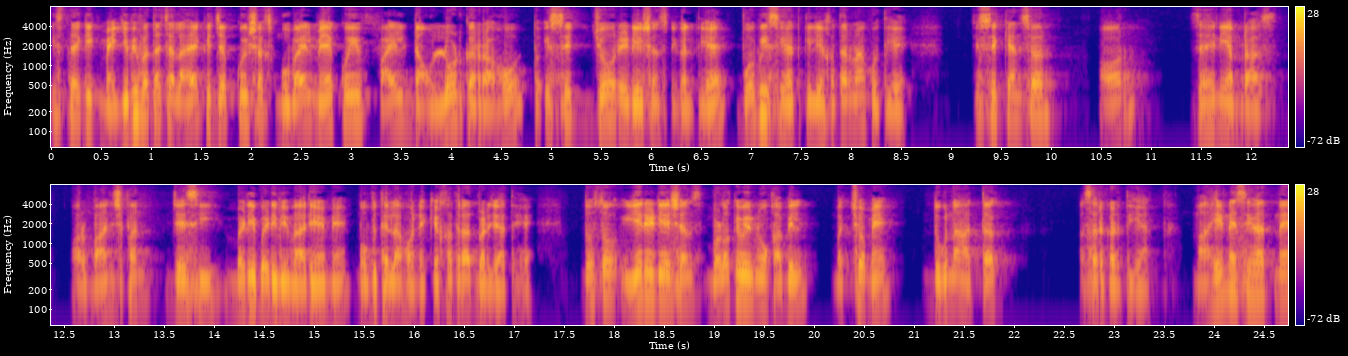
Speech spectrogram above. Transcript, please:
इस तहकीक में ये भी पता चला है कि जब कोई शख्स मोबाइल में कोई फ़ाइल डाउनलोड कर रहा हो तो इससे जो रेडिएशंस निकलती है, वो भी सेहत के लिए ख़तरनाक होती है, जिससे कैंसर और जहनी अमराज और बांझपन जैसी बड़ी बड़ी बीमारियों में मुबतला होने के खतरात बढ़ जाते हैं। दोस्तों, ये रेडिएशंस बड़ों के मुकाबिल बच्चों में दुगना हद तक असर करती है। माहिर ने सेहत ने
